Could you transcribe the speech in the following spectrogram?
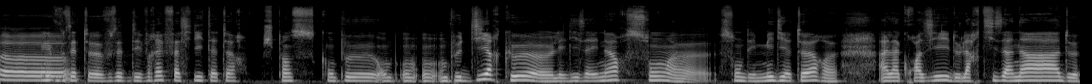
euh, vous, êtes, vous êtes des vrais facilitateurs. Je pense qu'on peut, on, peut dire que euh, les designers sont, euh, sont des médiateurs à la croisée de l'artisanat, de,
